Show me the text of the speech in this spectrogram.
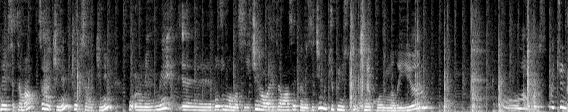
Neyse tamam sakinim çok sakinim. Bu örneğimi eee, bozulmaması için, havaya temas etmemesi için bir tüpün içine koymalıyım. Olamaz. Bütün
